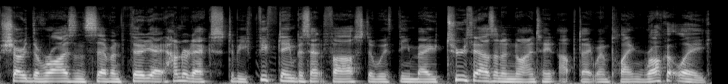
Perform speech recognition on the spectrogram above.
showed the Ryzen 7 3800X to be 15% faster with the May 2019 update when playing Rocket League?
